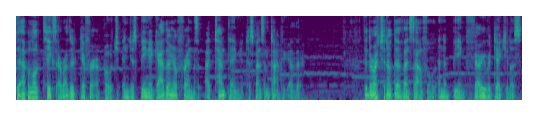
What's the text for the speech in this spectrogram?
the epilogue takes a rather different approach in just being a gathering of friends attempting to spend some time together. The direction of the events that unfold end up being very ridiculous,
